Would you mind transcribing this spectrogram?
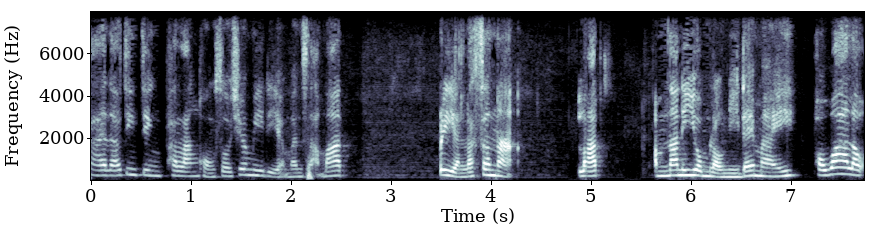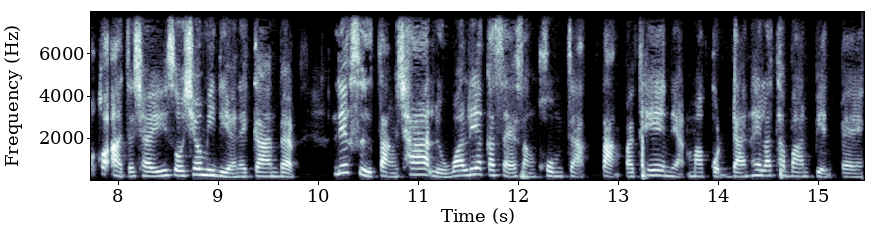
ท้ายแล้วจริง ๆ พลังของโซเชียลมีเดียมันสามารถเปลี่ยนลักษณะรัฐอำนาจนิยมเหล่านี้ได้ไหม เพราะว่าเราก็อาจจะใช้โซเชียลมีเดียในการแบบ เรียกสื่อต่างชาติ หรือว่าเรียกกระแสสังคมจากต่างประเทศเนี่ยมากดดันให้รัฐบาลเปลี่ยนแปลง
